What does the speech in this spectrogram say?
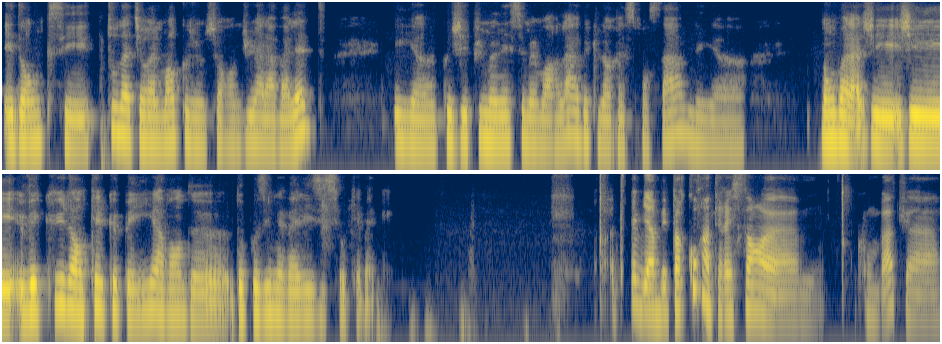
Et donc, c'est tout naturellement que je me suis rendue à La Valette et que j'ai pu mener ce mémoire-là avec leurs responsables. Et donc voilà, j'ai vécu dans quelques pays avant de, de poser mes valises ici au Québec. Très bien, mais parcours intéressant, euh, combat. Tu as,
